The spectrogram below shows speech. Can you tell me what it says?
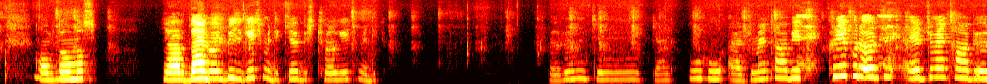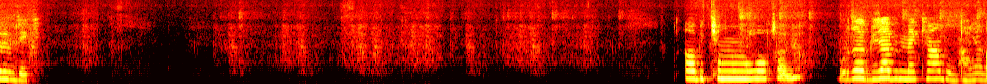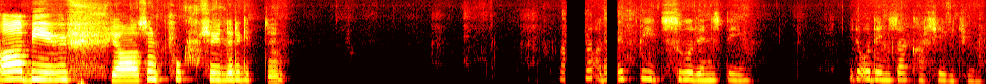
olduğumuz yerden. Çöl biz geçmedik ya biz çöl geçmedik. Örümcek gel. Uhu Ercüment abi. Creeper Ercüment abi örümcek. Abi kimimiz olsaydı. Burada güzel bir mekan buldum ya. Abi üf ya sen çok şeylere gittin. Ben acayip bir sıvı denizdeyim. Bir de o denizden karşıya geçiyorum.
